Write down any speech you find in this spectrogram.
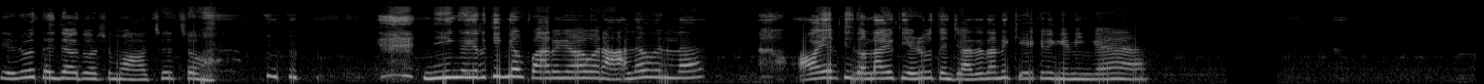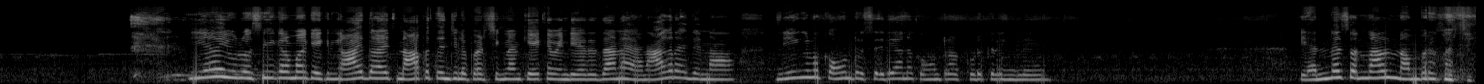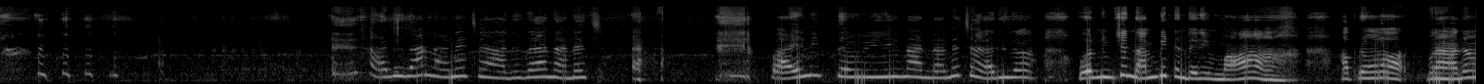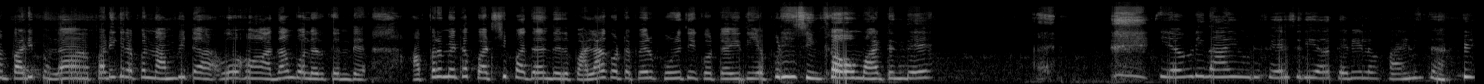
எழுவத்தஞ்சாவது வருஷமா? அச்சச்சோ. நீங்க இருக்கீங்க பாருங்க ஒரு அளவு இல்ல. ஆயிரத்தி தொள்ளாயிரத்தி எழுவத்தஞ்சு அததானே கேக்குறீங்க நீங்க? ஏன் இவ்ளோ சீக்கிரமா கேக்குறீங்க? ஆயிரத்தி தொள்ளாயிரத்தி நாற்பத்தஞ்சில் படிச்சிங்களான்னு கேட்க வேண்டியது தானே? நாகராஜண்ணா நீங்களும் கவுண்டர் சரியான கவுண்டராக குடுக்குறீங்களே. என்ன சொன்னாலும் நம்புற பாத்தியா அதுதான் நினைச்சேன் அதுதான் நினைச்சேன். பழனி நான் நினைச்சேன் அதுதான். ஒரு நிமிஷம் நம்பிட்டேன் தெரியுமா? அப்புறம் அதான் படிப்போம்ல படிக்கிறப்ப நம்பிட்டேன் ஓஹோ அதான் போல இருக்குன்ட்டு. அப்புறமேட்டா படிச்சு பாத்தா இந்த கொட்டை பேரு புழுதி கொட்டை இது எப்படி சிங்க் ஆக எப்படிதான் எப்டிதா பேசுறியோ தெரியல பழனி தம்பி.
